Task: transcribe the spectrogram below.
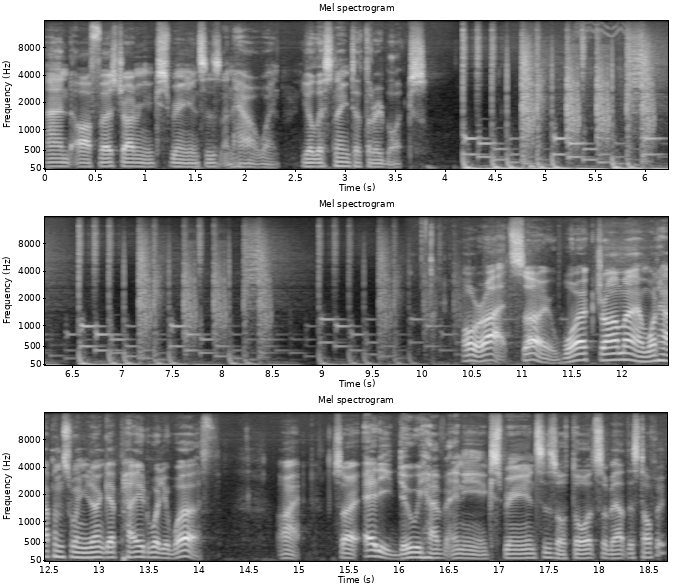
and our first driving experiences and how it went. You're listening to Three Blokes. All right, so work drama and what happens when you don't get paid what you're worth. All right, so Eddie, do we have any experiences or thoughts about this topic?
